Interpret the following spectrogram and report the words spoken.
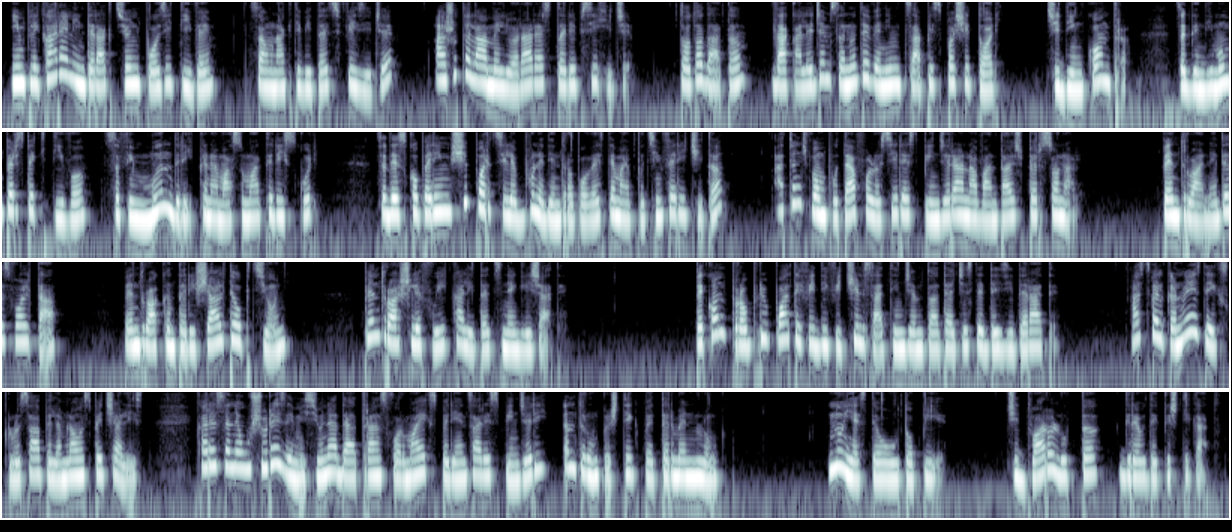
Implicarea în interacțiuni pozitive sau în activități fizice ajută la ameliorarea stării psihice. Totodată, dacă alegem să nu devenim țapi spășitori, ci din contră, să gândim în perspectivă, să fim mândri că ne-am asumat riscuri, să descoperim și părțile bune dintr-o poveste mai puțin fericită, atunci vom putea folosi respingerea în avantaj personal. Pentru a ne dezvolta, pentru a cântări și alte opțiuni, pentru a șlefui calități neglijate. Pe cont propriu poate fi dificil să atingem toate aceste deziderate, astfel că nu este exclus să apelăm la un specialist care să ne ușureze misiunea de a transforma experiența respingerii într-un câștig pe termen lung. Nu este o utopie, ci doar o luptă greu de câștigat.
